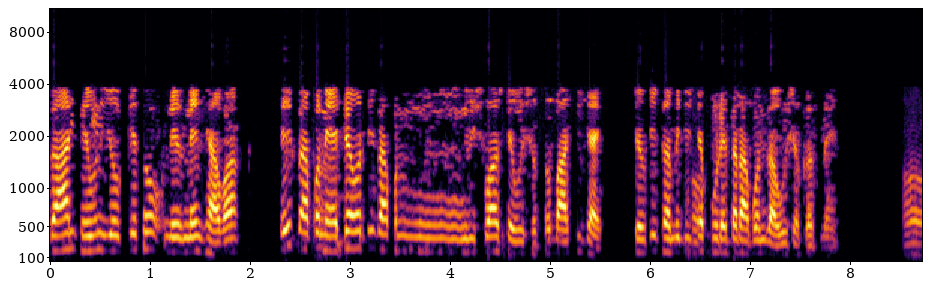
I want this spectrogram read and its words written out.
जाण ठेवून योग्य तो निर्णय घ्यावा. हेच आपण याच्यावरतीच आपण विश्वास ठेवू शकतो. बाकी काय? शेवटी कमिटीच्या पुढे तर आपण जाऊ शकत नाही. हो.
